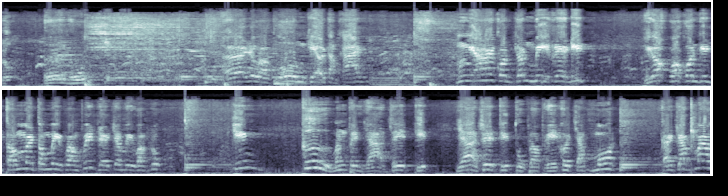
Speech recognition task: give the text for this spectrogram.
รูดเออรูดเออหรือว่าโกงเกี่ยวกับการมึงอยากให้คนจนมีเครดิตยกว่าคนกินตอมไม่ต้องมีความพิษแต่จะมีความทุกข์จริงคือมันเป็นยาเสพติดยาเสพติดถูกประเภทก็จับหมดก็จับมาก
